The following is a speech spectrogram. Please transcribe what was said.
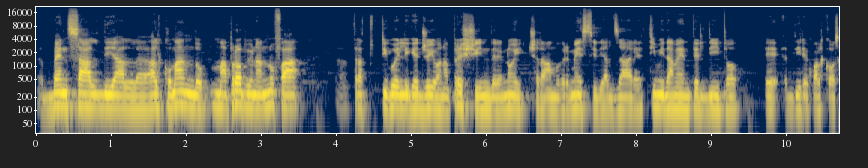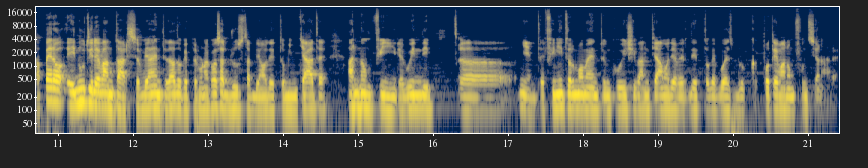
ben saldi al, al comando, ma proprio un anno fa tra tutti quelli che giocavano a prescindere, noi ci eravamo permessi di alzare timidamente il dito e dire qualcosa. Però è inutile vantarsi, ovviamente, dato che per una cosa giusta abbiamo detto minchiate a non finire. Quindi, uh, niente, è finito il momento in cui ci vantiamo di aver detto che Westbrook poteva non funzionare.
